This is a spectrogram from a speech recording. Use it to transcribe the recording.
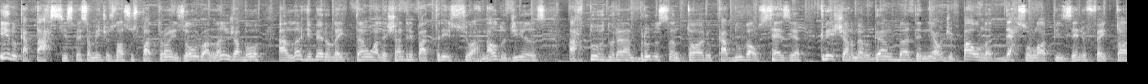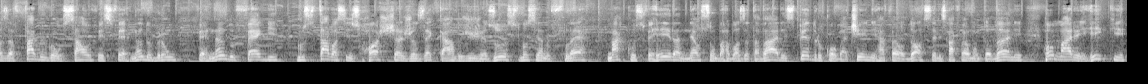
e no Catarse, especialmente os nossos patrões Ouro, Alan Jabor, Alan Ribeiro Leitão, Alexandre Patrício, Arnaldo Dias, Arthur Duran, Bruno Santoro, Cadu Valcésia, Cristiano Melo Gamba, Daniel de Paula, Derson Lopes, Enio Feitosa, Fábio Gonçalves, Fernando Brum, Fernando Feg, Gustavo Assis Rocha, José Carlos de Jesus, Luciano Flair, Marcos Ferreira, Nelson Barbosa Tavares, Pedro Colbatini, Rafael Dorceles, Rafael Mantovani, Romário Henrique,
